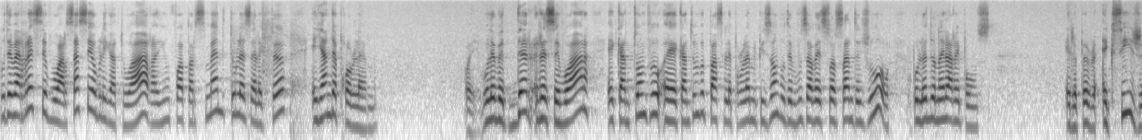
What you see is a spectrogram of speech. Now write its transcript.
vous devez recevoir, ça c'est obligatoire, une fois par semaine, tous les électeurs ayant des problèmes. Vous devez recevoir et quand on vous, quand on vous passe les problèmes qu'ils ont, vous avez 60 jours pour leur donner la réponse. Et le peuple exige,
